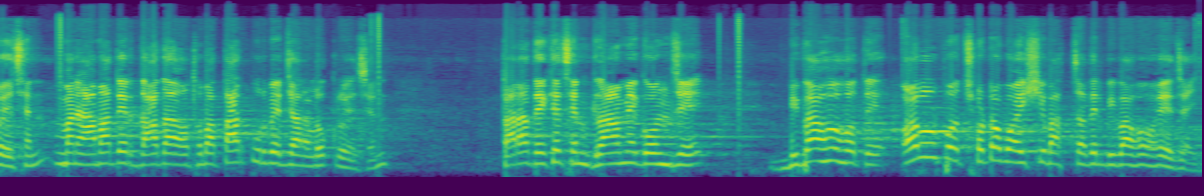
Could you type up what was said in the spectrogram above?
রয়েছেন মানে আমাদের দাদা অথবা তার পূর্বের যারা লোক রয়েছেন, তারা দেখেছেন গ্রামে গঞ্জে বিবাহ হতে অল্প ছোট বয়সী বাচ্চাদের বিবাহ হয়ে যায়।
